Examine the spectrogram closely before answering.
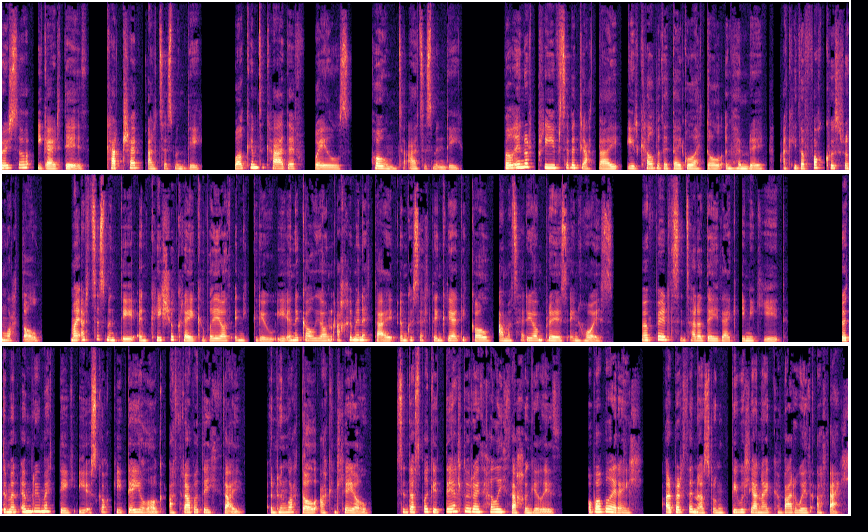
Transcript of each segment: Croeso i Gaerdydd, Cartref Artes Mundi. Welcome to Cardiff, Wales, home to Artes Mundi. Fel un o'r prif sefydliadau i'r celfyddydau gwledol yng Nghymru ac iddo ffocws rhyngwladol, mae Artes Mundi yn ceisio creu cyfleoedd unigryw i unigolion a chymunedau ymgysylltu'n greadigol a materion brys ein hoes, mewn ffyrdd sy'n taro deuddeg i ni gyd rydym yn ymrwymedig i ysgogi deialog a thrafodaethau yn rhyngwladol ac yn lleol, sy'n datblygu dealltwriaeth helaethach yn gilydd o bobl eraill a'r berthynas rhwng diwylliannau cyfarwydd a phell.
